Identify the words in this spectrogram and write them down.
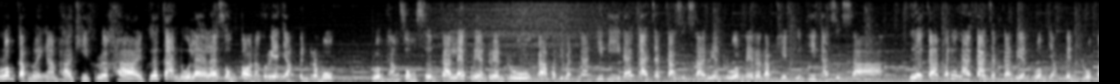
ร่วมกับหน่วยงานภาคีเครือข่าย เพื่อการดูแลและส่งต่อนักเรียนอย่างเป็นระบบ รวมทั้งส่งเสริมการแลกเปลี่ยนเรียนรู้ การปฏิบัติงานที่ดีด้านการจัดการศึกษาเรียนรวมในระดับเขตพื้นที่การศึกษา เพื่อการพัฒนาการจัดการเรียนรวมอย่างเป็นรูป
